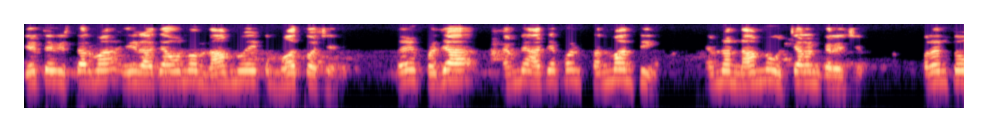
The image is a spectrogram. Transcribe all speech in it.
જે તે વિસ્તારમાં એ રાજાઓનું નામનું એક મહત્વ છે. એ પ્રજા એમને આજે પણ સન્માનથી એમના નામનું ઉચ્ચારણ કરે છે. પરંતુ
